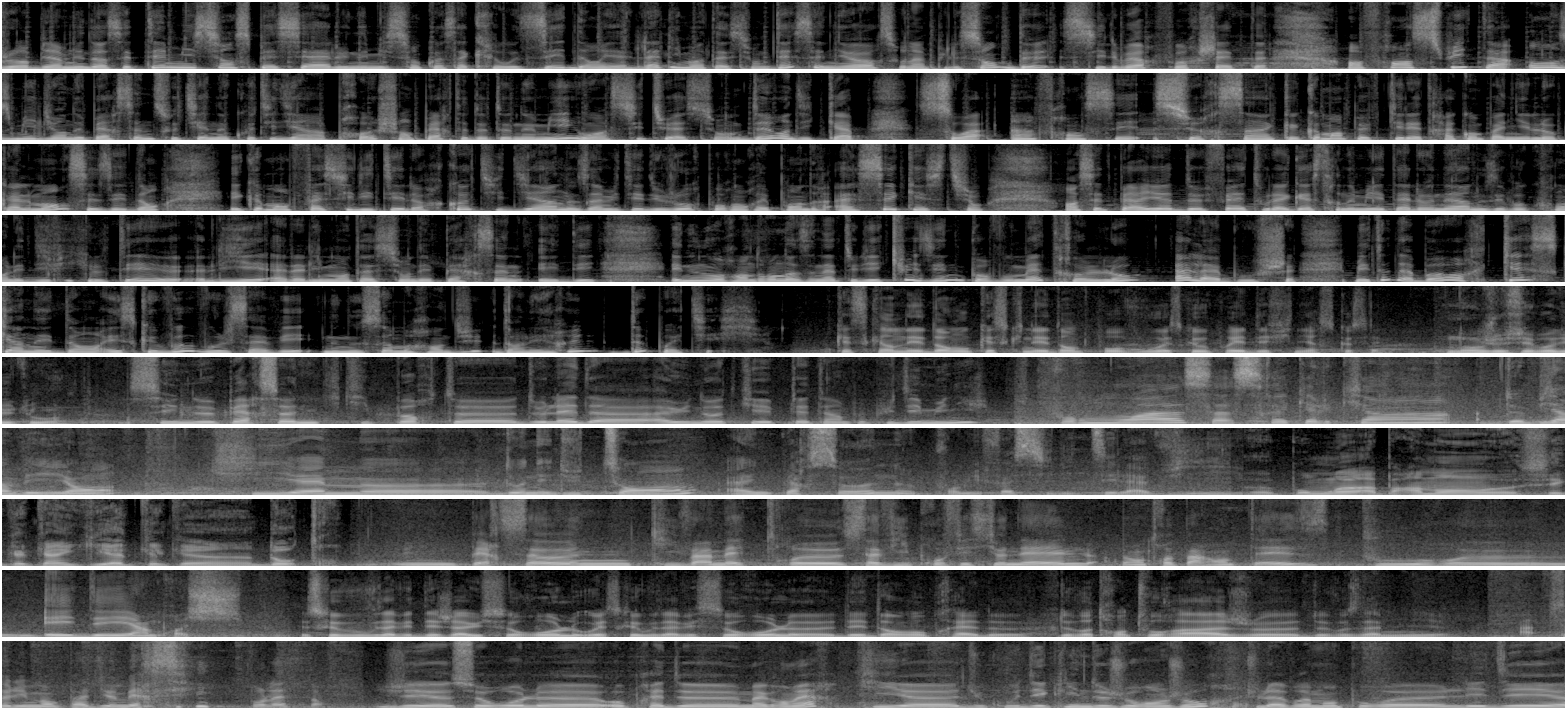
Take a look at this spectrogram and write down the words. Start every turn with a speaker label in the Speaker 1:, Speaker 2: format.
Speaker 1: Bonjour, bienvenue dans cette émission spéciale, une émission consacrée aux aidants et à l'alimentation des seniors sous l'impulsion de Silver Fourchette. En France, 8 à 11 millions de personnes soutiennent au quotidien un proche en perte d'autonomie ou en situation de handicap, soit un Français sur cinq. Comment peuvent-ils être accompagnés localement, ces aidants, et comment faciliter leur quotidien? Nos invités du jour pourront répondre à ces questions. En cette période de fête où la gastronomie est à l'honneur, nous évoquerons les difficultés euh, liées à l'alimentation des personnes aidées et nous nous rendrons dans un atelier cuisine pour vous mettre l'eau à la bouche. Mais tout d'abord, qu'est-ce qu'un aidant? Est-ce que vous, vous le savez Nous nous sommes rendus dans les rues de Poitiers.
Speaker 2: Qu'est-ce qu'un aidant ou qu'est-ce qu'une aidante pour vous? Est-ce que vous pourriez définir ce que c'est?
Speaker 3: Non, je ne sais pas du tout.
Speaker 4: C'est une personne qui porte euh, de l'aide à une autre qui est peut-être un peu plus démunie.
Speaker 5: Pour moi, ça serait quelqu'un de bienveillant, qui aime euh, donner du temps à une personne pour lui faciliter la vie.
Speaker 6: Euh, pour moi, apparemment, c'est quelqu'un qui aide quelqu'un d'autre.
Speaker 7: Une personne qui va mettre sa vie professionnelle entre parenthèses pour aider un proche.
Speaker 2: Est-ce que vous, vous avez déjà eu ce rôle ou est-ce que vous avez ce rôle d'aidant auprès de, de votre entourage, de vos amis?
Speaker 7: Absolument pas, Dieu merci, pour l'instant.
Speaker 4: J'ai ce rôle auprès de ma grand-mère qui du coup décline de jour en jour. Je suis là vraiment pour l'aider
